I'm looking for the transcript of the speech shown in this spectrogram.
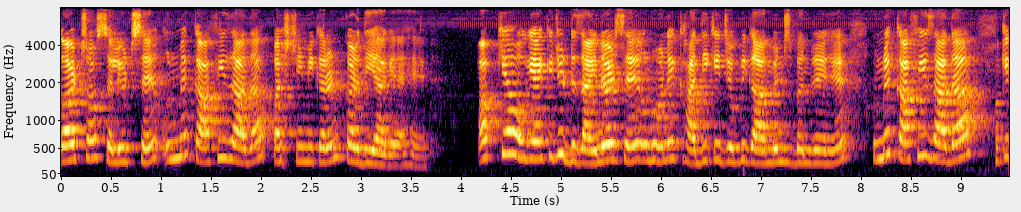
कट्स और सल्यूट्स हैं, उनमें काफ़ी ज़्यादा पश्चिमीकरण कर दिया गया है। अब क्या हो गया है कि जो डिज़ाइनर्स हैं, उन्होंने खादी के जो भी गारमेंट्स बन रहे हैं, उनमें काफ़ी ज़्यादा उनके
